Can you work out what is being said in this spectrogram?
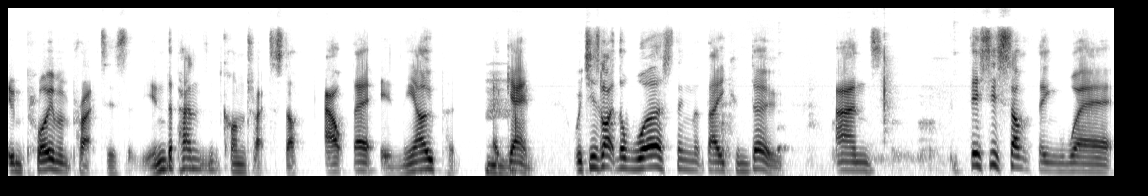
employment practice and the independent contractor stuff out there in the open Mm. again, which is like the worst thing that they can do. And this is something where,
